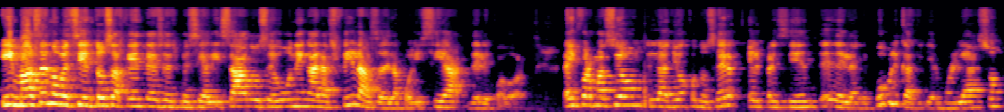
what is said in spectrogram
Y más de 900 agentes especializados se unen a las filas de la Policía del Ecuador. La información la dio a conocer el presidente de la República, Guillermo Lazo,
